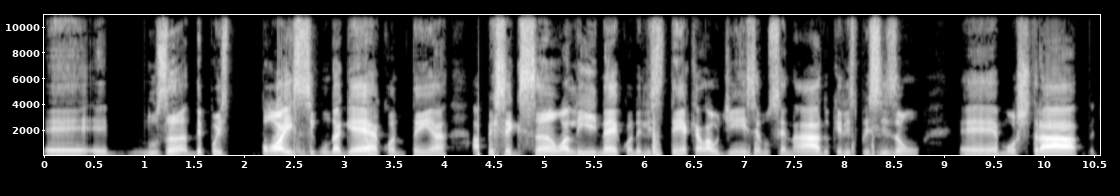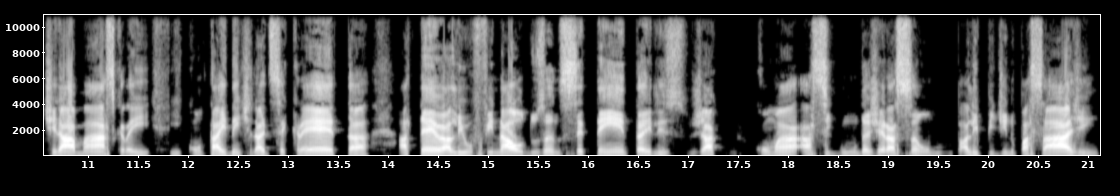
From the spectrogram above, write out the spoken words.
é, é nos, depois pós Segunda Guerra, quando tem a, a, perseguição ali, né? Quando eles têm aquela audiência no Senado, que eles precisam é, mostrar, tirar a máscara e, e, contar a identidade secreta, até ali o final dos anos 70, eles já com a, a segunda geração ali pedindo passagem,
